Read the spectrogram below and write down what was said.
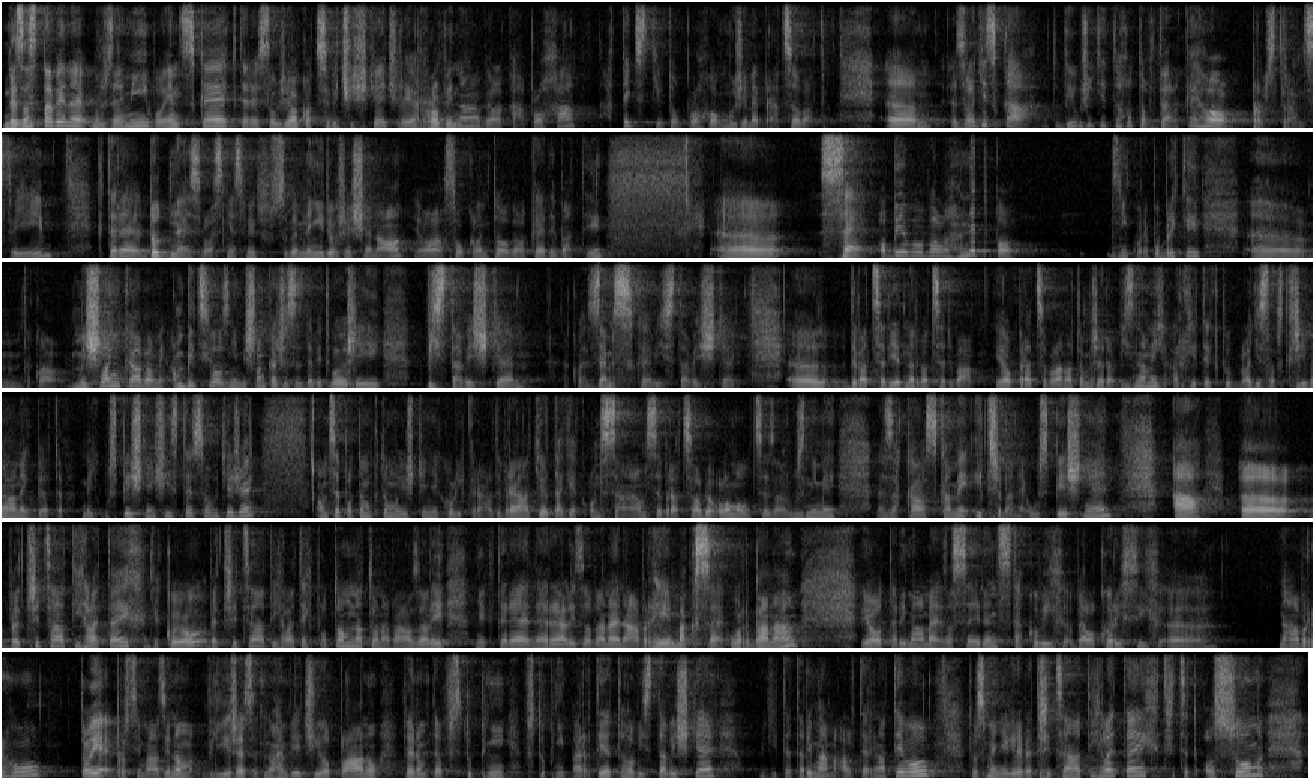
nezastavěné území vojenské, které sloužilo jako cvičiště, čili rovina, velká plocha, teď s tímto plochou můžeme pracovat. Ehm, z hlediska využití tohoto velkého prostranství, které dodnes vlastně svým způsobem není dořešeno, jo, a jsou kolem toho velké debaty, ehm, se objevovalo hned po vzniku republiky ehm, taková myšlenka, velmi ambiciozní myšlenka, že se zde vytvoří výstaviště takové zemské výstaviště. 21-22. Eh, jo, pracovala na tom řada významných architektů. Vladislav Skřivánek byl ten nejúspěšnější z té soutěže. On se potom k tomu ještě několikrát vrátil, tak jak on sám se vracel do Olomouce za různými zakázkami, i třeba neúspěšně. A ve 30. letech, děkuju, ve 30. letech potom na to navázali některé nerealizované návrhy Maxe Urbana, Jo, tady máme zase jeden z takových velkorysých eh, návrhů. To je, prosím vás, jenom výřez mnohem většího plánu, to je jenom to vstupní, vstupní partie toho výstaviště. Vidíte, tady mám alternativu. To jsme někde ve 30. letech, 38,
